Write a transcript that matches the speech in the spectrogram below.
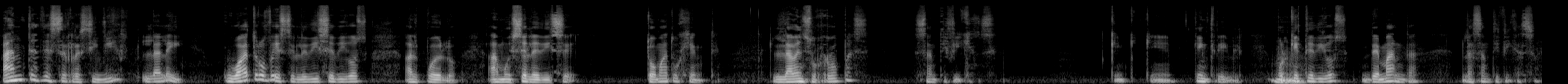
Antes de recibir la ley, cuatro veces le dice Dios al pueblo. A Moisés le dice, toma a tu gente, laven sus ropas, santifíquense. Qué, increíble, porque este Dios demanda la santificación.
